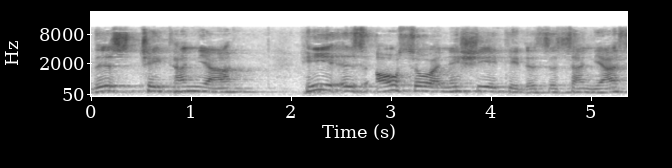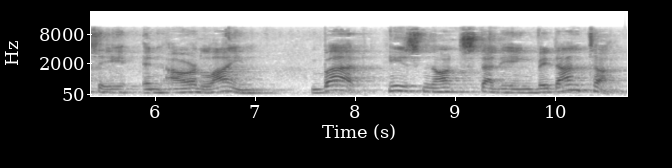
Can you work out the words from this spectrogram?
this Chaitanya, he is also initiated as a sannyasi in our line, but he's not studying Vedanta.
